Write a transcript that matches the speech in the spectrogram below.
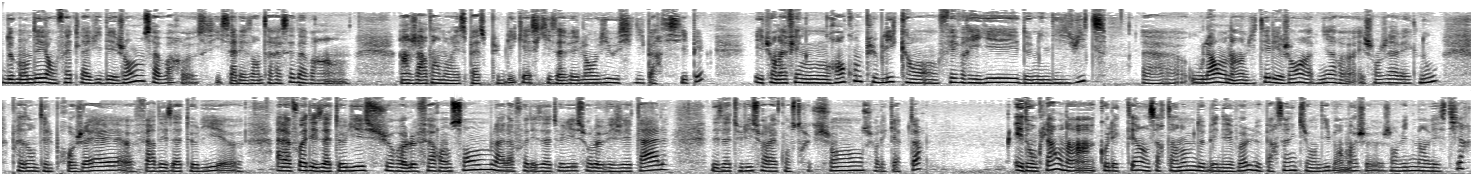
demander en fait l'avis des gens, savoir euh, si ça les intéressait d'avoir un, jardin dans l'espace public, est-ce qu'ils avaient l'envie aussi d'y participer. Et puis on a fait une rencontre publique en février 2018 où là, on a invité les gens à venir échanger avec nous, présenter le projet, faire des ateliers, à la fois des ateliers sur le faire ensemble, à la fois des ateliers sur le végétal, des ateliers sur la construction, sur les capteurs. Et donc là, on a collecté un certain nombre de bénévoles, de personnes qui ont dit, ben moi, j'ai envie de m'investir.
